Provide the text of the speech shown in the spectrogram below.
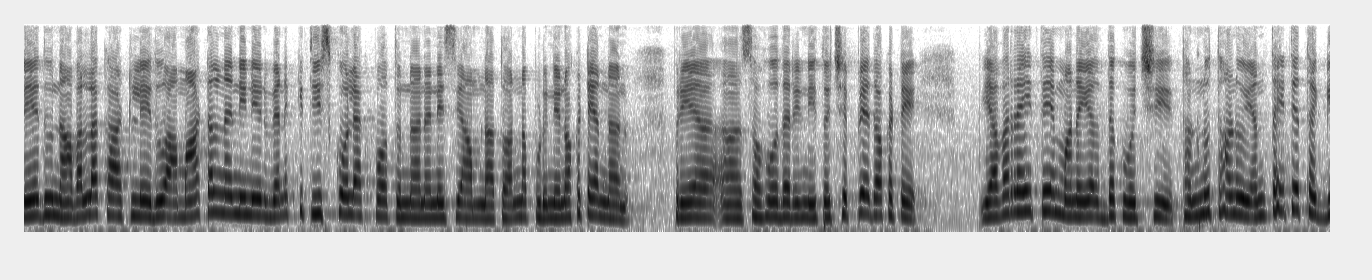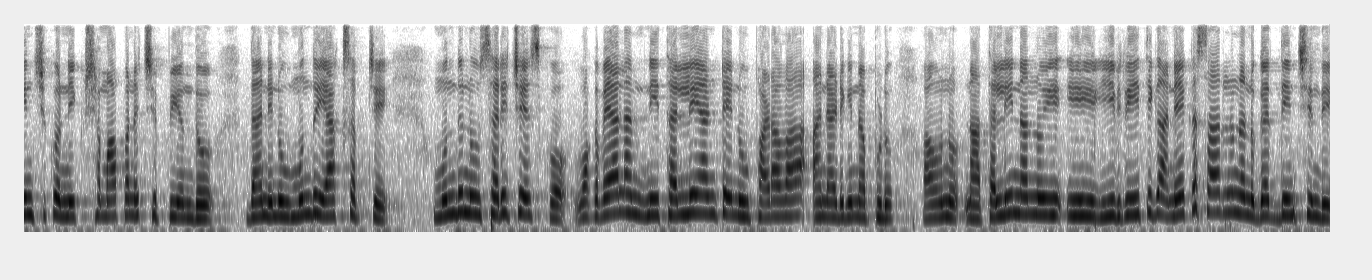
లేదు నా వల్ల కావట్లేదు ఆ మాటలన్నీ నేను వెనక్కి తీసుకోలేకపోతున్నాను అనేసి ఆమె నాతో అన్నప్పుడు నేను ఒకటే అన్నాను. ప్రియ సహోదరి నీతో చెప్పేది ఒకటే. ఎవరైతే మన యొద్దకు వచ్చి తన్ను తాను ఎంతైతే తగ్గించుకొని క్షమాపణ చెప్పి ఉందో దాన్ని నువ్వు ముందు యాక్సెప్ట్ చేయి. ముందు నువ్వు సరి చేసుకో ఒకవేళ నీ తల్లి అంటే నువ్వు పడవా అని అడిగినప్పుడు అవును నా తల్లి నన్ను ఈ- ఈ రీతిగా అనేక సార్లు నన్ను గద్దించింది.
